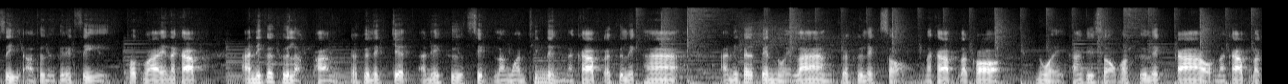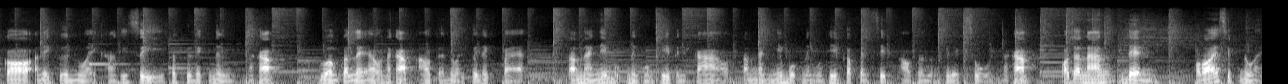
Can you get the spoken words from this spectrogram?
14เอาตัวหนึ่งคือเลข4ทดไว้นะครับ อันนี้ก็คือหลักพันก็คือเลข 7 อันนี้คือ 10 รางวัลที่1นะครับก็คือเลข 5 อันนี้ก็จะเป็นหน่วยล่างก็คือเลข2นะครับแล้วก็หน่วยครั้งที่ 2 ก็คือเลข9นะครับแล้วก็อันนี้คือหน่วยครั้งทีสี่4 ก็คือเลข1นะครับรวมกันแล้วนะครับเอาแต่หน่วยคือเลข 8ตำแหน่งนี้บวก1คงที่เป็น 9ตำแหน่งนี้บวก1คงที่ก็เป็น 10 เอาแต่หน่วยคือเลข0นะครับเพราะฉะนั้นเด่น 110 หน่วย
